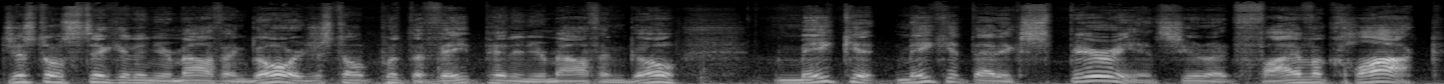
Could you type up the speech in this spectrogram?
Just don't stick it in your mouth and go, or just don't put the vape pen in your mouth and go. Make it make it that experience. You know, at five o'clock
